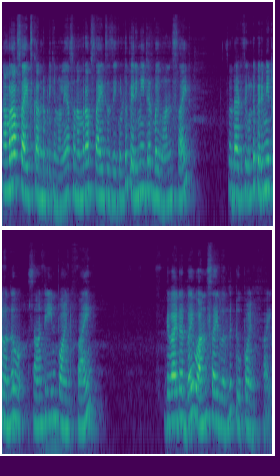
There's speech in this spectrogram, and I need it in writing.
number of sides கண்டுபிடிக்கணும் இல்லையா? So number of sides is equal to perimeter by one side so that is equal to perimeter வந்து seventeen point five divided by one side வந்து டூ பாயிண்ட் ஃபைவ்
